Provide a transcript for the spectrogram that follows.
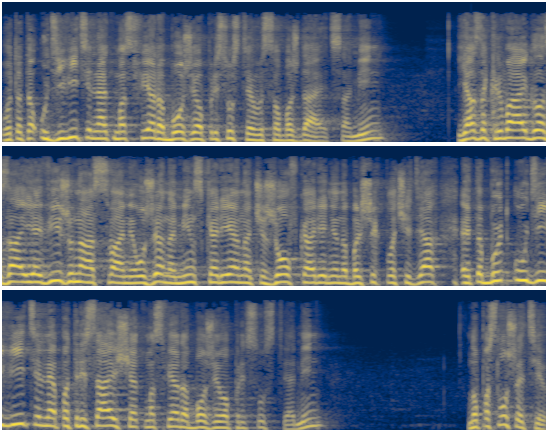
вот эта удивительная атмосфера Божьего присутствия высвобождается. Аминь. Я закрываю глаза, и я вижу нас с вами уже на Минск-арене, на Чижовка-арене, на больших площадях. Это будет удивительная, потрясающая атмосфера Божьего присутствия. Аминь. Но послушайте,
